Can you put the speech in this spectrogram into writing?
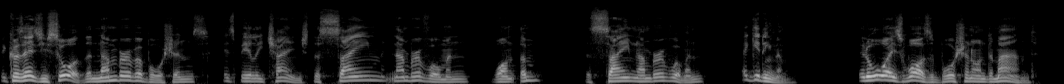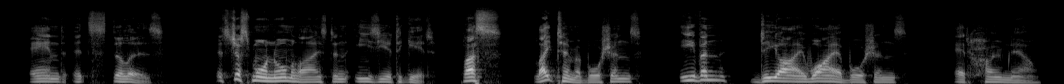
Because as you saw, the number of abortions has barely changed. The same number of women want them, the same number of women are getting them. It always was abortion on demand, and it still is. It's just more normalised and easier to get. Plus, late term abortions, even DIY abortions at home now.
